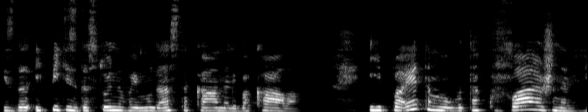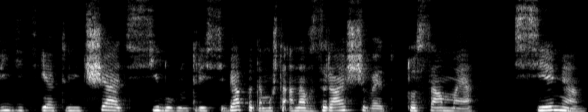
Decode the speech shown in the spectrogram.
из, и пить из достойного ему да, стакана или бокала. И поэтому вот так важно видеть и отмечать силу внутри себя, потому что она взращивает то самое семя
